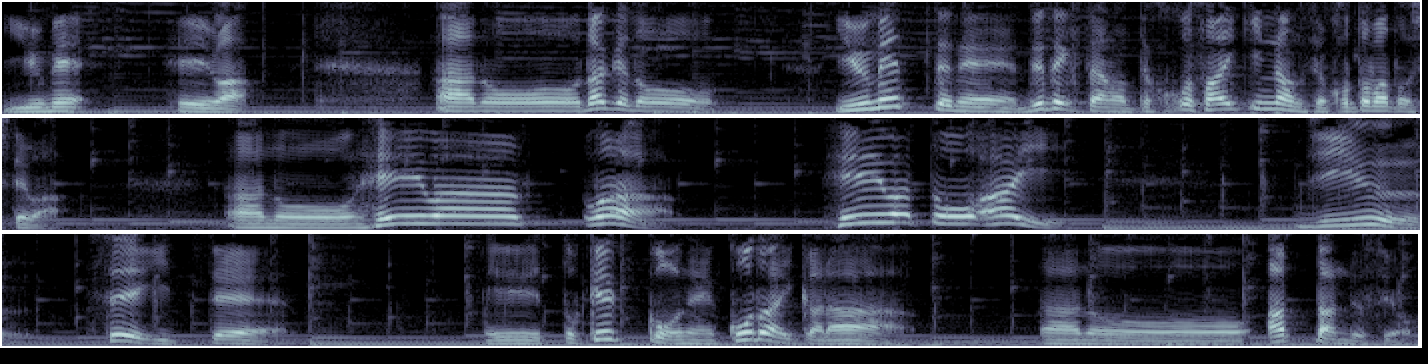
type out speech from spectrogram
夢、平和。あのー、だけど、夢ってね、出てきたのってここ最近なんですよ、言葉としては。あの、平和は、平和と愛、自由、正義って、えー、っと、結構ね、古代から、あのー、あったんですよ。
